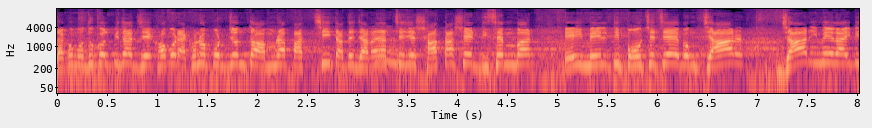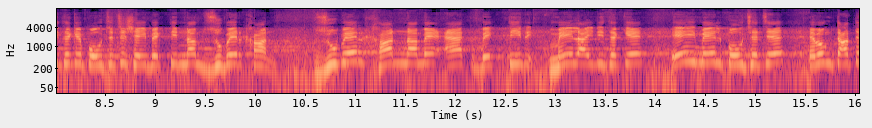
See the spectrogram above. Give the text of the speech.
দেখো মধুকল্পিতা যে খবর এখনও পর্যন্ত আমরা পাচ্ছি তাতে জানা যাচ্ছে যে সাতাশে ডিসেম্বর এই মেলটি পৌঁছেছে এবং যার যার ইমেল আইডি থেকে পৌঁছেছে সেই ব্যক্তির নাম জুবের খান। জুবের খান নামে এক ব্যক্তির মেল আইডি থেকে এই মেল পৌঁছেছে এবং তাতে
